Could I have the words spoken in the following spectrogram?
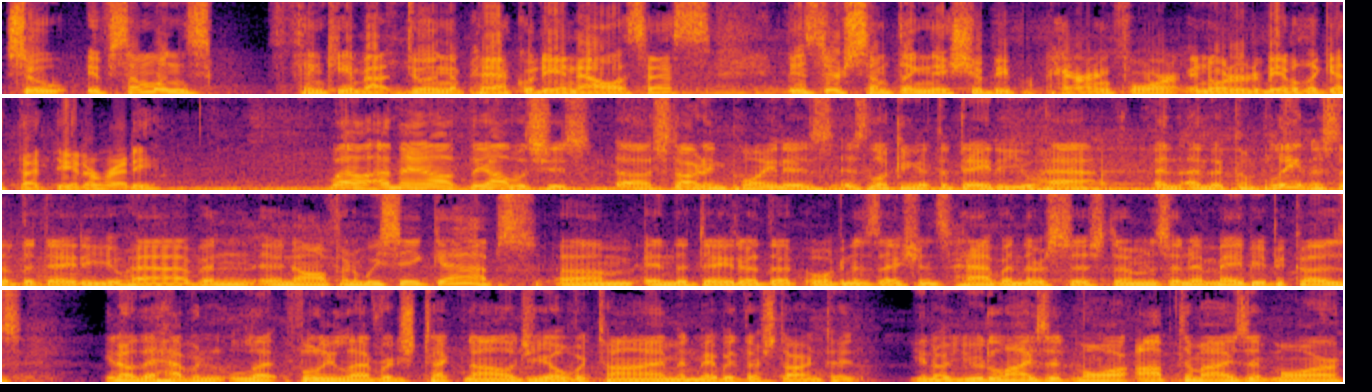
So, if someone's thinking about doing a pay equity analysis, is there something they should be preparing for in order to be able to get that data ready? Well, I mean, the obvious uh, starting point is is looking at the data you have and, and the completeness of the data you have, and, and often we see gaps um, in the data that organizations have in their systems, and it may be because you know they haven't le- fully leveraged technology over time and maybe they're starting to you know utilize it more optimize it more.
